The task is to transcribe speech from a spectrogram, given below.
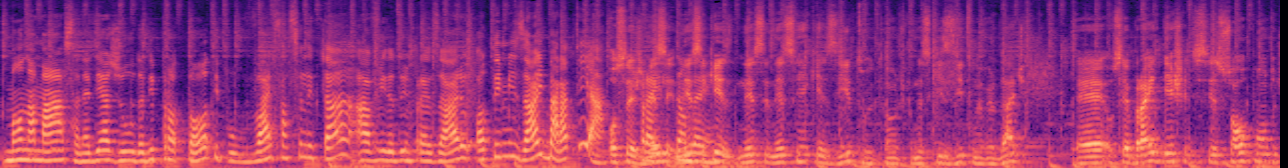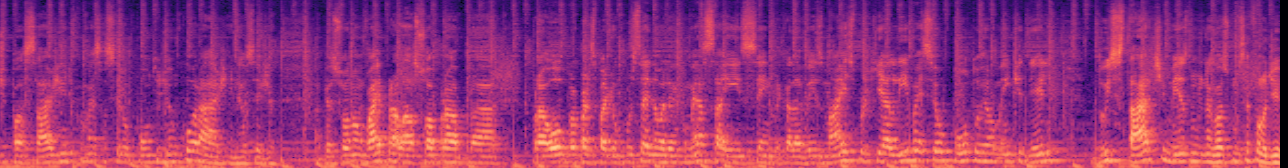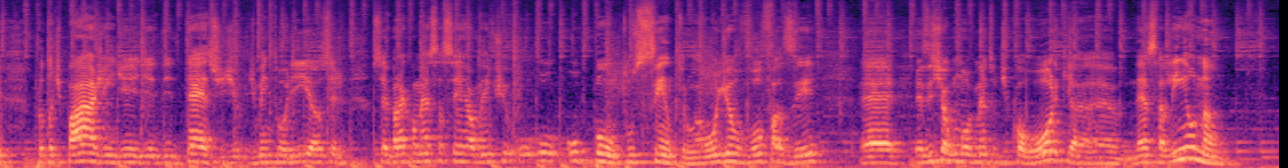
mão na massa, né, de ajuda, de protótipo, vai facilitar a vida do empresário, otimizar e baratear. Ou seja, nesse, nesse, nesse, nesse requisito, então, tipo, nesse quesito, na verdade, é, o Sebrae deixa de ser só o ponto de passagem, ele começa a ser o ponto de ancoragem, né? Ou seja, a pessoa não vai para lá só para para participar de um curso aí não, ele começa a ir sempre cada vez mais, porque ali vai ser o ponto realmente dele do start mesmo de negócio, como você falou, de prototipagem, de, de, de teste, de, de mentoria, ou seja, o Sebrae começa a ser realmente o, o, o ponto, o centro, aonde eu vou fazer. é, existe algum movimento de co-work é, nessa linha ou não?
